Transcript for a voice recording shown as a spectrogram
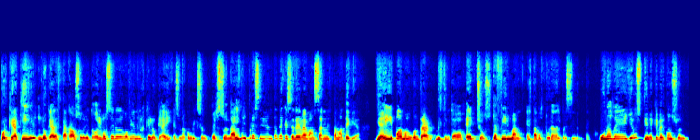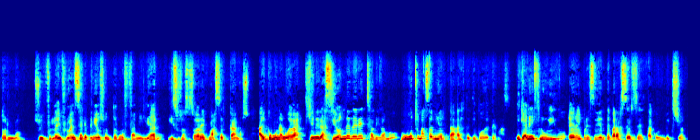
Porque aquí lo que ha destacado sobre todo el vocero de gobierno es que lo que hay es una convicción personal del presidente de que se debe avanzar en esta materia. Y ahí podemos encontrar distintos hechos que afirman esta postura del presidente. Uno de ellos tiene que ver con su entorno la influencia que ha tenido su entorno familiar y sus asesores más cercanos. Hay como una nueva generación de derecha, digamos, mucho más abierta a este tipo de temas y que han influido en el presidente para hacerse esta convicción.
